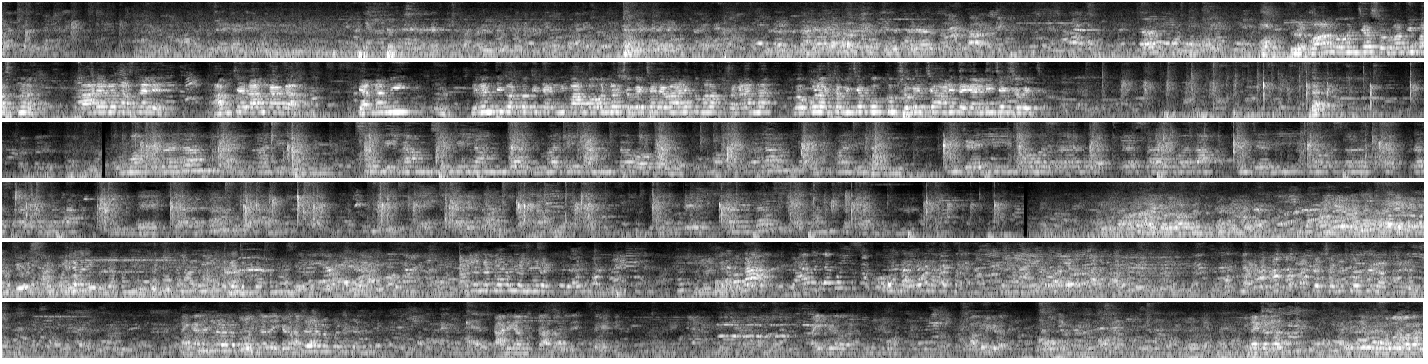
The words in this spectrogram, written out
बालभवनच्या सुरुवातीपासून कार्यरत असलेले आमचे राम काका त्यांना मी विनंती करतो की त्यांनी बालभवनला शुभेच्छा द्याव्या आणि तुम्हाला सगळ्यांना गोकुळ अष्टमीच्या खूप खूप शुभेच्छा आणि दहीहंडीच्या शुभेच्छा. विजयी भव सर्वत्र सर्वदा विजयी स्टार्ट घ्या मग हातामध्ये सगळ्यांनी? काही इकडे बघा. बाबू इकडं. विनायक दादा. इकडे समोर बघा.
